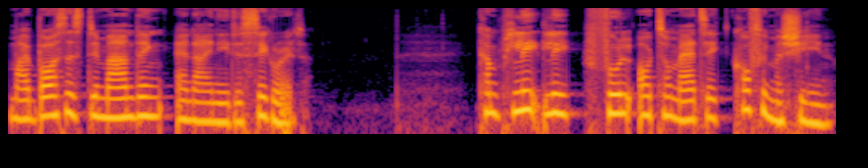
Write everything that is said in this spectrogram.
My boss is demanding and I need a cigarette. Completely full automatic coffee machine.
